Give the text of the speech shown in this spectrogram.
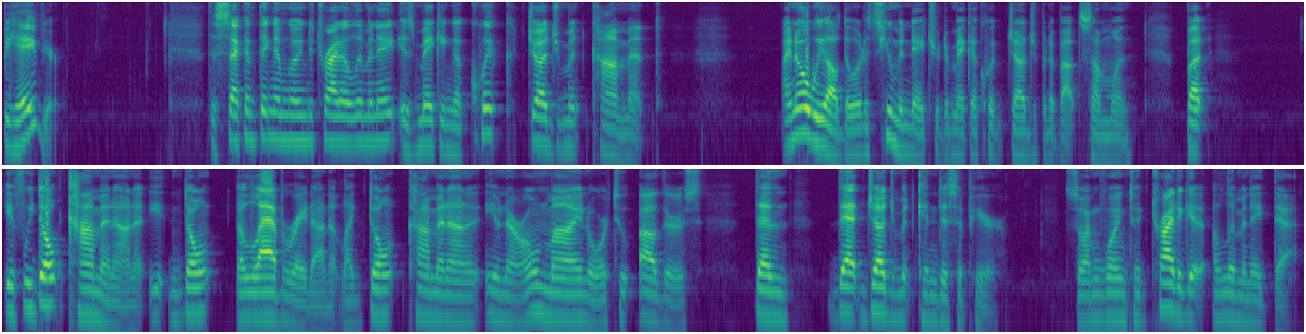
behavior. The second thing I'm going to try to eliminate is making a quick judgment comment. I know we all do it, it's human nature to make a quick judgment about someone, but if we don't comment on it, don't elaborate on it, like don't comment on it in our own mind or to others, then that judgment can disappear. So I'm going to try to get eliminate that.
